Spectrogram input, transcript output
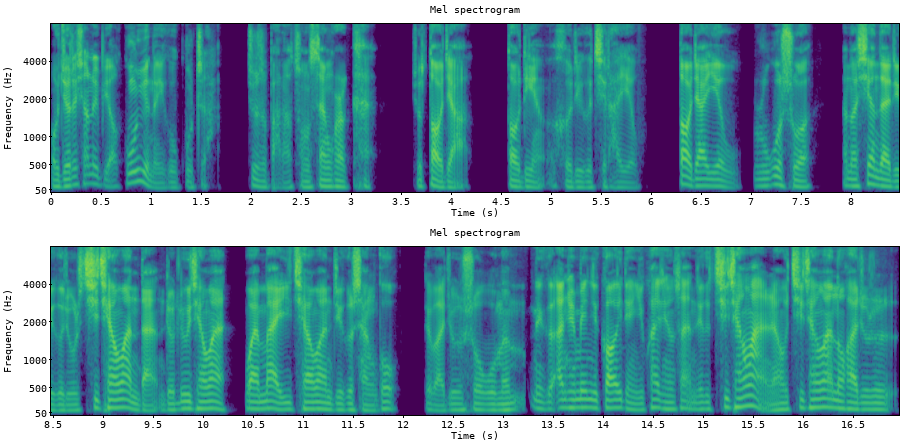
我觉得相对比较公允的一个估值啊，就是把它从三块看，就到家、到店和这个其他业务。到家业务，如果说按照现在这个就是七千万单，就六千万外卖，一千万这个闪购，对吧？就是说我们那个安全面积高一点，一块钱算这个七千万，然后七千万的话就是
